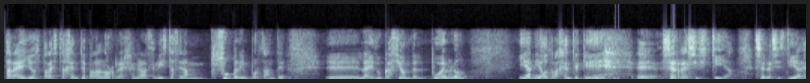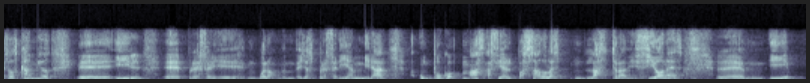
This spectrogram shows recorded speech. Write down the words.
Para ellos, para esta gente, para los regeneracionistas, era súper importante eh, la educación del pueblo. Y había otra gente que eh, se resistía, se resistía a esos cambios eh, y bueno, ellos preferían mirar un poco más hacia el pasado, las, las tradiciones y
